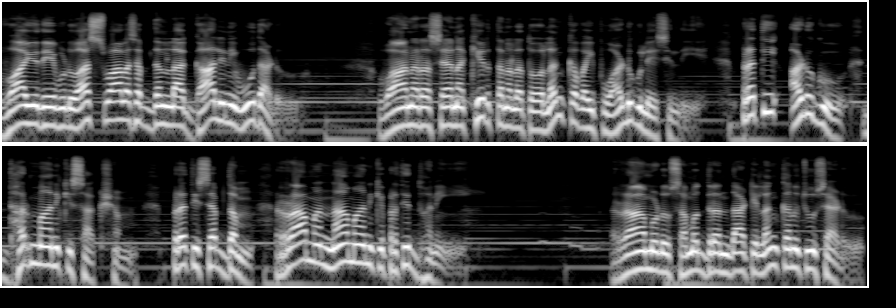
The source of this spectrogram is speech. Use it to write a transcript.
వాయుదేవుడు అశ్వాల శబ్దంలా గాలిని ఊదాడు. వానరసేన కీర్తనలతో లంక వైపు అడుగులేసింది ప్రతి అడుగు ధర్మానికి సాక్ష్యం ప్రతి శబ్దం రామనామానికి ప్రతిధ్వని. రాముడు సముద్రం దాటి లంకను చూశాడు.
